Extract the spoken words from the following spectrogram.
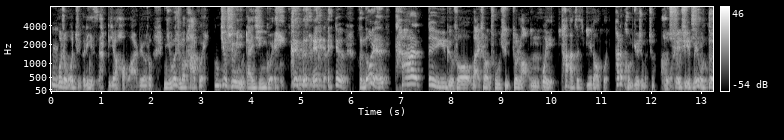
嗯或者我举个例子比较好玩，比如说你为什么怕鬼？嗯就是因为你担心鬼，对不对？就很多人他对于比如说晚上出去，就老嗯会怕自己遇到鬼，他的恐惧什么？就啊，出去没有灯，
